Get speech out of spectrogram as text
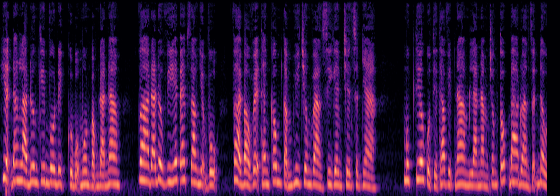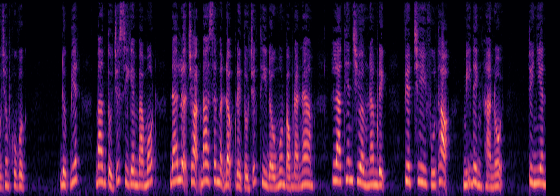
hiện đang là đương kim vô địch của bộ môn bóng đá nam và đã được VFF giao nhiệm vụ phải bảo vệ thành công tấm huy chương vàng SEA Games trên sân nhà. Mục tiêu của thể thao Việt Nam là nằm trong top 3 đoàn dẫn đầu trong khu vực. Được biết, ban tổ chức SEA Games 31 đã lựa chọn 3 sân vận động để tổ chức thi đấu môn bóng đá nam – là Thiên Trường Nam Định, Việt Trì Phú Thọ, Mỹ Đình Hà Nội. Tuy nhiên,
